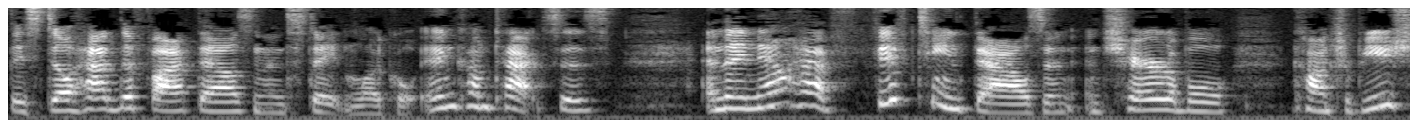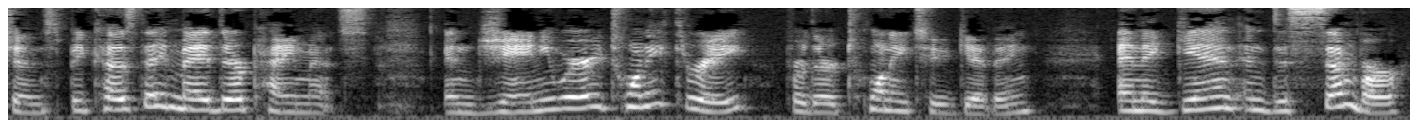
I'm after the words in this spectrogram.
They still had the 5,000 in state and local income taxes and they now have 15,000 in charitable contributions because they made their payments in January 23 for their 22 giving and again in December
